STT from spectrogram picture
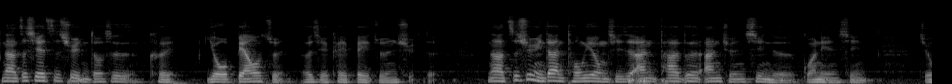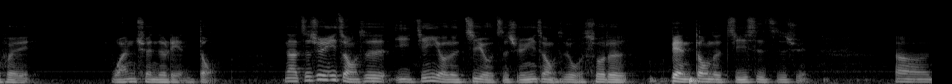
那这些资讯都是可以有标准，而且可以被遵循的。那资讯一旦通用，其实安它跟安全性的关联性就会完全的联动。那资讯一种是已经有的既有资讯，一种是我说的变动的即时资讯。呃，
